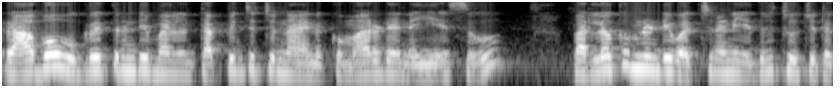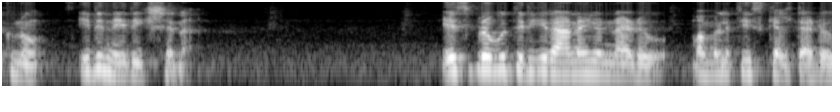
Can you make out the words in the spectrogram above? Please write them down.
రాబో ఉగ్రత నుండి మనల్ని తప్పించుచున్న ఆయన కుమారుడైన యేసు పరలోకం నుండి వచ్చునని ఎదురు చూచుటకును ఇది నిరీక్షణ. యేసుప్రభు తిరిగి రానై ఉన్నాడు మమ్మల్ని తీసుకెళ్తాడు.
